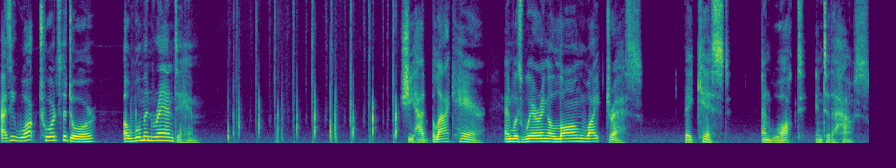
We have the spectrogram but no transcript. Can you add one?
As he walked towards the door, a woman ran to him. She had black hair and was wearing a long white dress. They kissed and walked into the house.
